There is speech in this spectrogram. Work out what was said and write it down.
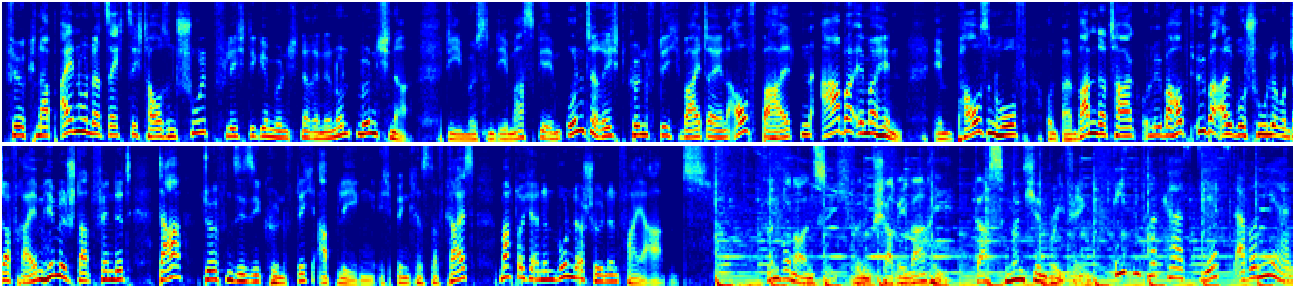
für knapp 160.000 schulpflichtige Münchnerinnen und Münchner. Die müssen die Maske im Unterricht künftig weiterhin aufbehalten, aber immerhin im Pausenhof und beim Wandertag und überhaupt überall, wo Schule unter freiem Himmel stattfindet, da dürfen sie sie künftig ablegen. Ich bin Christoph Kreis, macht euch einen wunderschönen Feierabend. 95 5 Charivari, das München Briefing. Diesen Podcast jetzt abonnieren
